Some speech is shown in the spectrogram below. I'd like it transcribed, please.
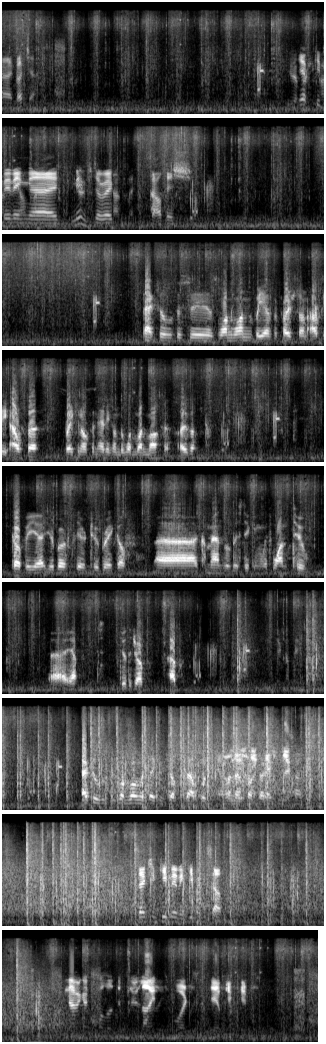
Uh, gotcha. Yep, keep moving, uh, move direct southish. Actual, this is 1-1. We have approached on RP Alpha, breaking off and heading on the 1-1 marker. Over. Copy, yeah, you're both clear to break off. Uh, command will be sticking with 1-2. Uh, yeah, do the job. Up. Actual, this is 1-1. We're taking shots southward. Oh, no no, contact. contact. Section, keep moving, keep moving south. Now we're going to follow the blue line towards the objectives.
